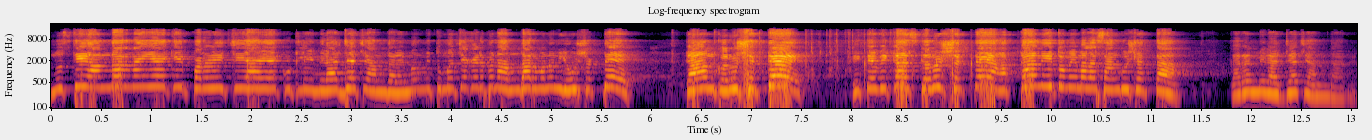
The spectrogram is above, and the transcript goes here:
नुसती आमदार नाहीये की परळीची आहे कुठली. मी राज्याचे आमदार आहे. मग मी तुमच्याकडे पण आमदार म्हणून येऊ शकते. काम करू शकते. इथे विकास करू शकते. हक्काने तुम्ही मला सांगू शकता. कारण मी राज्याचे आमदार आहे.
